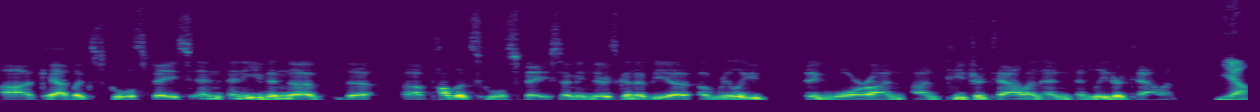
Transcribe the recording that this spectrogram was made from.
uh, Catholic school space and and even the the uh, public school space. I mean, there's going to be a, a, really big war on on teacher talent and, and leader talent. Yeah,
